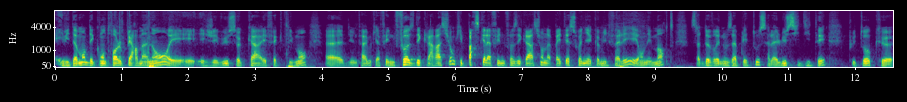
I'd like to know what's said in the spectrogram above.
Évidemment, des contrôles permanents. Et, j'ai vu ce cas, effectivement, euh, d'une femme qui a fait une fausse déclaration, qui, parce qu'elle a fait une fausse déclaration, n'a pas été soignée comme il fallait et on est morte. Ça devrait nous appeler tous à la lucidité plutôt qu'à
